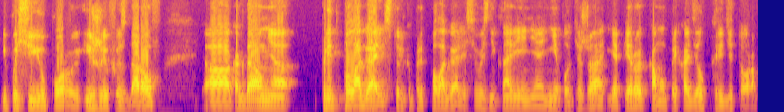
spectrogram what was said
и по сию пору, и жив, и здоров, А, когда у меня предполагались, только предполагались возникновения неплатежа, я первый, к кому приходил к кредиторам.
